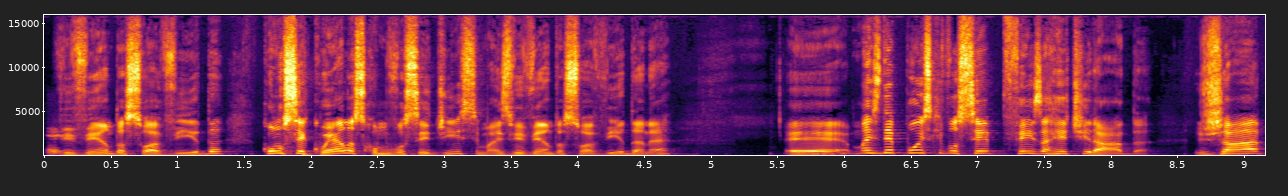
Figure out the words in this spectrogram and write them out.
é. vivendo a sua vida, com sequelas, como você disse, mas vivendo a sua vida, né? É, mas depois que você fez a retirada, já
